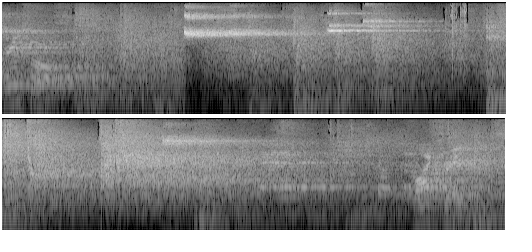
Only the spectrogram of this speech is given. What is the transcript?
Three four. Five three.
